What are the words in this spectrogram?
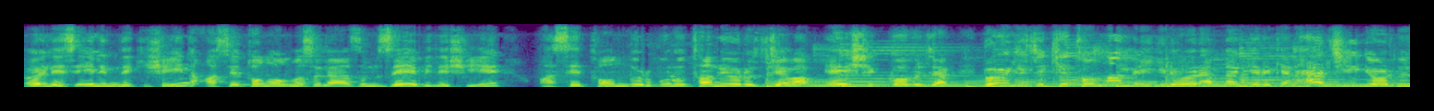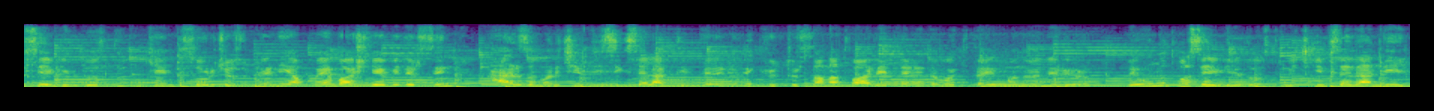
Öyleyse elimdeki şeyin aseton olması lazım. Z bileşiği asetondur. Bunu tanıyoruz. Cevap E şıkkı olacak. Böylece ketonlarla ilgili öğrenmen gereken her şeyi gördün sevgili dostum. Kendi soru çözümlerini yapmaya başlayabilirsin. Her zaman için fiziksel aktivitelerine ve kültür sanat faaliyetlerine de vakit ayırmanı öneriyorum. Ve unutma sevgili dostum hiç kimseden değil.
